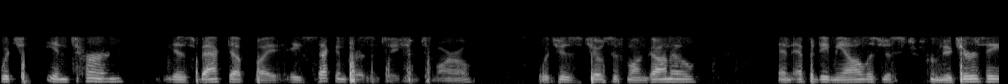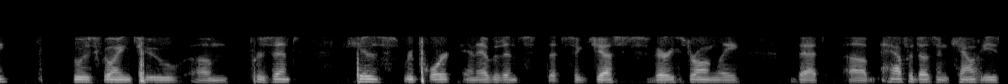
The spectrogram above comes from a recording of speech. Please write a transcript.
which in turn is backed up by a second presentation tomorrow, which is Joseph Mangano, an epidemiologist from New Jersey, who is going to um, present his report and evidence that suggests very strongly that uh, half a dozen counties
